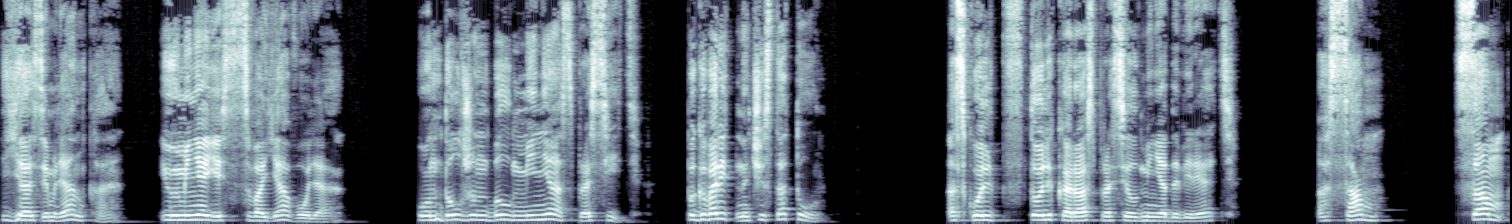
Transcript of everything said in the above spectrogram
Я землянка, и у меня есть своя воля. Он должен был меня спросить, поговорить на чистоту. Аскольд столько раз просил меня доверять. А сам... Сам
